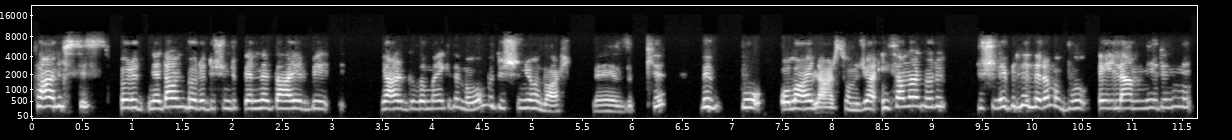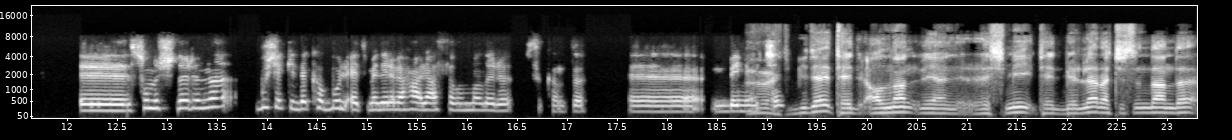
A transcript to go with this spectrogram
talihsiz böyle neden böyle düşündüklerine dair bir yargılamaya gidemem ama düşünüyorlar ne yazık ki. Ve bu olaylar sonucu yani insanlar böyle düşünebilirler ama bu eylemlerin e, sonuçlarını bu şekilde kabul etmeleri ve hala savunmaları sıkıntı e, benim Evet, için. bir de ted alınan yani resmi tedbirler açısından da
